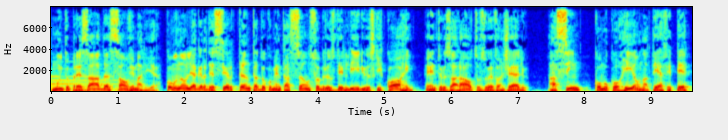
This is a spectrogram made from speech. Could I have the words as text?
Muito prezada, salve Maria. Como não lhe agradecer tanta documentação sobre os delírios que correm entre os arautos do Evangelho, assim como corriam na TFP?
